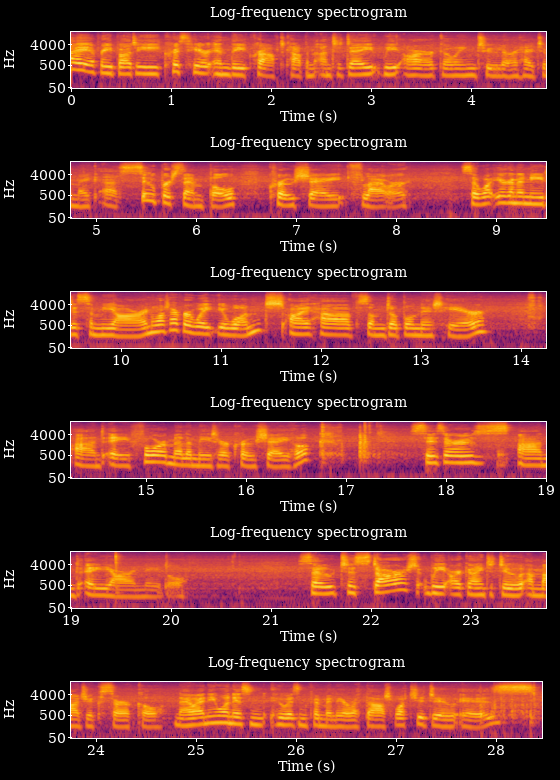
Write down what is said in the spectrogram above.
Hi everybody, Chris here in the craft cabin and today we are going to learn how to make a super simple crochet flower. So what you're going to need is some yarn, whatever weight you want. I have some double knit here and a 4 millimeter crochet hook, scissors and a yarn needle. So to start we are going to do a magic circle. Now anyone isn't who isn't familiar with that, what you do is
